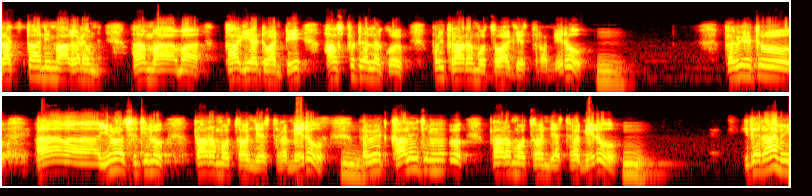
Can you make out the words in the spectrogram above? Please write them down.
రక్తాన్ని మాగడం తాగేటువంటి హాస్పిటల్లకు పోయి ప్రారంభోత్సవాలు చేస్తారా మీరు. ప్రైవేటు యూనివర్సిటీలు ప్రారంభోత్సవం చేస్తారా మీరు. ప్రైవేట్ కాలేజీలు ప్రారంభోత్సవం చేస్తారా మీరు. ఇదేనా మీ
